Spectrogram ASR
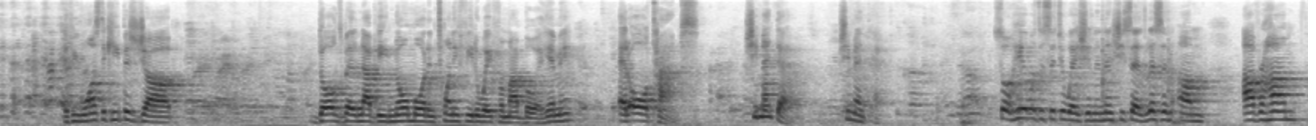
if he wants to keep his job, dogs better not be no more than 20 feet away from my boy. Hear me? At all times. She meant that. She meant that. So here was the situation, and then she says, Listen, um, Abraham,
